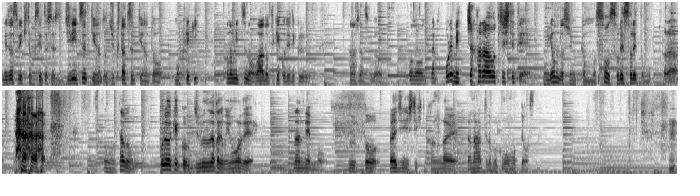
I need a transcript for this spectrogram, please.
目指すべき特性として自立っていうのと熟達っていうのと目的、この3つのワードって結構出てくる話なんですけど、このなんかこれめっちゃ腹落ちしてて、もう読んだ瞬間、もうそうそれそれと思ったから、うん、多分これは結構自分の中でも今まで何年もずっと大事にしてきて考えたなっていうのは僕も思ってますね。うんうん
